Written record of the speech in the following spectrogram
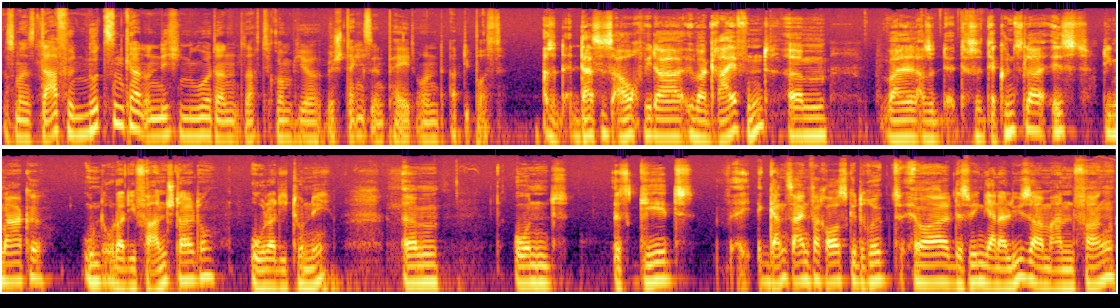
dass man es dafür nutzen kann und nicht nur dann sagt, komm hier, wir stecken es in Paid und ab die Post. Also das ist auch wieder übergreifend. Ähm, weil also der, der Künstler ist die Marke und oder die Veranstaltung oder die Tournee. Ähm, und es geht ganz einfach ausgedrückt immer, deswegen die Analyse am Anfang.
